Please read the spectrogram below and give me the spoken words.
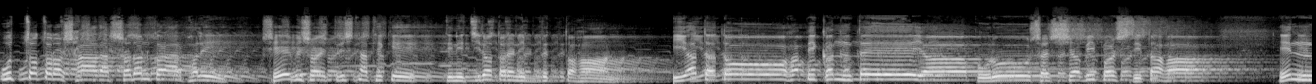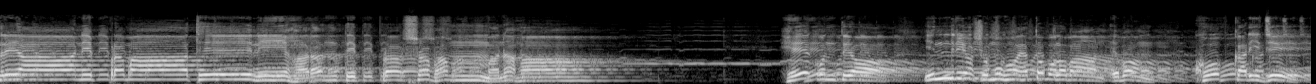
উচ্চতর স্বাদ আস্বাদন করার ফলে সে বিষয়ে তৃষ্ণা থেকে তিনি চিরতরে নিবৃত্ত হন। হে কন্তেয় ইন্দ্রিয় সমূহ এত বলবান এবং ক্ষোভকারী যে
